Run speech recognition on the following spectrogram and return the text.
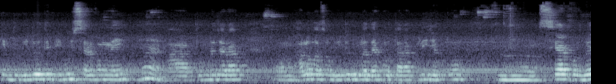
কিন্তু ভিডিওতে ভিউজ সেরকম নেই হ্যাঁ? আর তোমরা যারা ভালোবাসো ভিডিওগুলো, দেখো, তারা প্লিজ একটু শেয়ার করবে।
